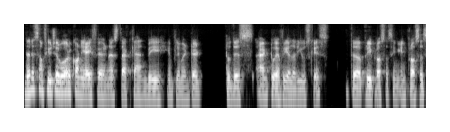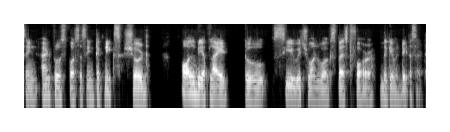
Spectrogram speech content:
There is some future work on AI fairness that can be implemented to this and to every other use case. The pre-processing, in-processing, and post-processing techniques should all be applied to see which one works best for the given data set.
